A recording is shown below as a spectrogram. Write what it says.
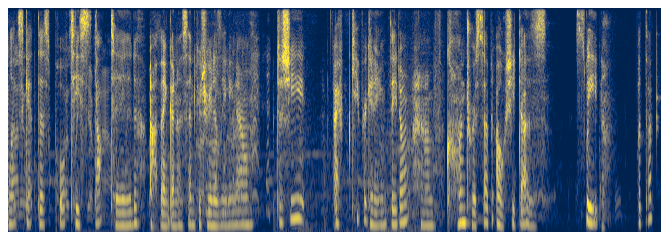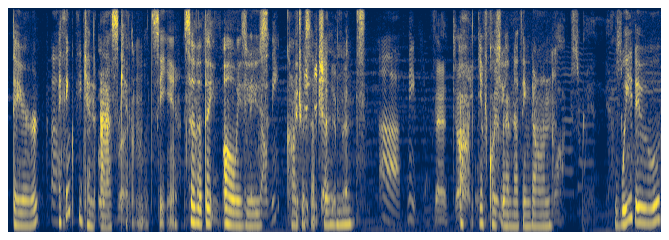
Let's get this party started. Oh, thank goodness. And Katrina's leaving now. Does she... I keep forgetting. They don't have contraception. Oh, she does. Sweet. Put that there. I think we can ask him. Let's see. So that they always use contraceptions. Oh, of course you have nothing, Don. We do.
